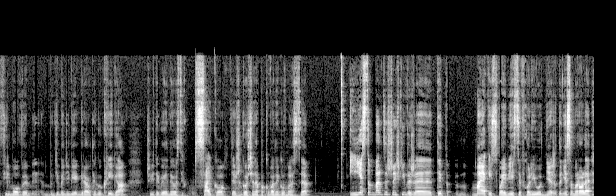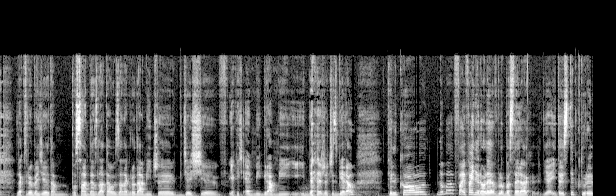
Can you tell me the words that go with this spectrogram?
filmowym, gdzie będzie grał tego Kriga, czyli tego jednego z tych psycho, też gościa napakowanego w masce. I jestem bardzo szczęśliwy, że typ ma jakieś swoje miejsce w Hollywood, nie? Że to nie są role, za które będzie tam po Sundance latał za nagrodami, czy gdzieś e, jakieś Emmy, Grammy i inne rzeczy zbierał. Tylko no ma faj, fajne role w blockbusterach i to jest typ, który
